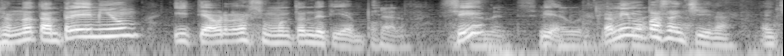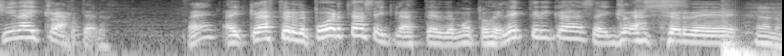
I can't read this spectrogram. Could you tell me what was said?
vinos no tan premium y te ahorras un montón de tiempo. Claro. ¿Sí? sí, Bien. seguro. Lo mismo pasa en China. En China hay clúster. ¿eh? Hay clúster de puertas, hay clúster de motos eléctricas, hay clúster de, Claro.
